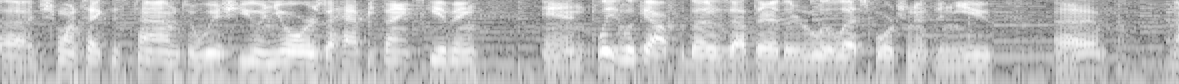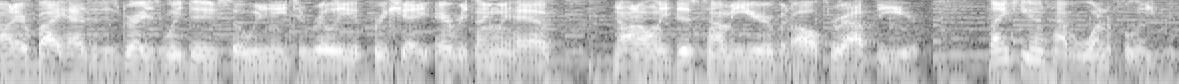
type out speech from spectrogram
I uh, just want to take this time to wish you and yours a happy Thanksgiving, and please look out for those out there that are a little less fortunate than you. Uh, not everybody has it as great as we do, so we need to really appreciate everything we have, not only this time of year, but all throughout the year. Thank you and have a wonderful evening.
